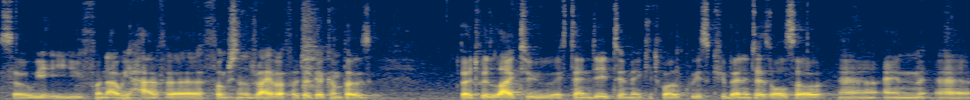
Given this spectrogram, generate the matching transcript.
So we, for now we have a functional driver for Docker Compose, but we'd like to extend it to make it work with Kubernetes also, uh, and uh,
